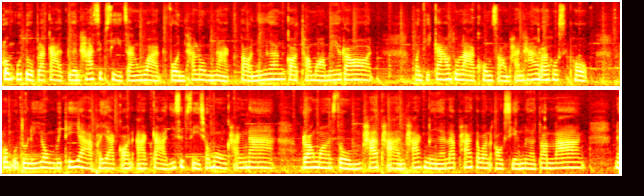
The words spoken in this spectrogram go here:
กรมอุตุประกาศเตือน 54 จังหวัด ฝนถล่มหนักต่อเนื่อง กทมไม่รอด วันที่ 9 ตุลาคม 2566 กรมอุตุนิยมวิทยาพยากรณ์อากาศ 24 ชั่วโมงข้างหน้า ร่องมรสุมพาดผ่านภาคเหนือและภาคตะวันออกเฉียงเหนือตอนล่าง ใน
